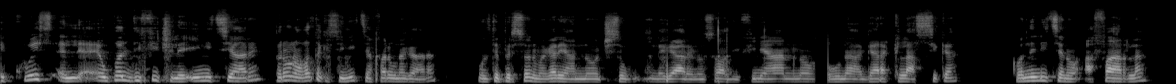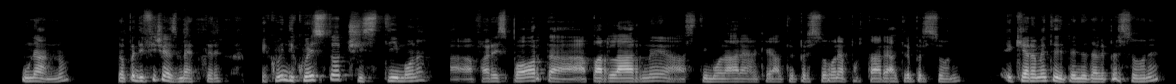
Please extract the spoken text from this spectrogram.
e questo è un po' il difficile iniziare, però una volta che si inizia a fare una gara, molte persone magari hanno, ci sono le gare, non so, di fine anno, o una gara classica, quando iniziano a farla un anno, dopo è difficile smettere. E quindi questo ci stimola a fare sport, a, parlarne, a stimolare anche altre persone, a portare altre persone. E chiaramente dipende dalle persone,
